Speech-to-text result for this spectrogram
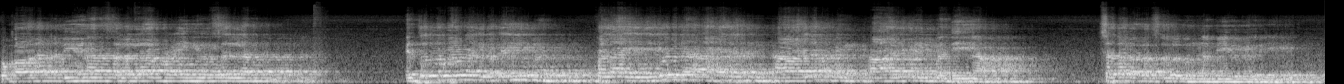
وقال نبينا صلى الله عليه وسلم يطلبون العلم فلا يجدون احدا اعلم من عالم المدينه صدق رسول النبي الكريم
